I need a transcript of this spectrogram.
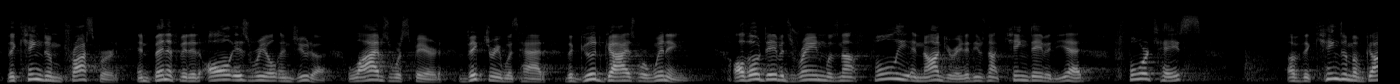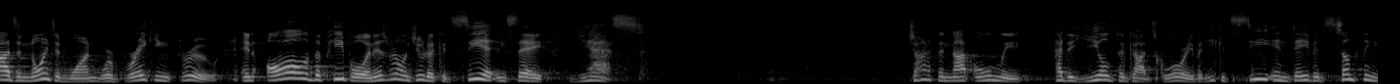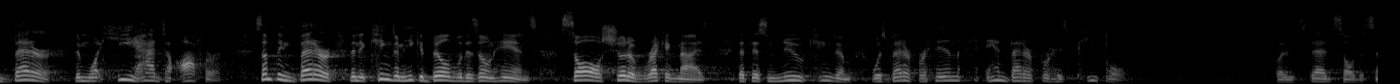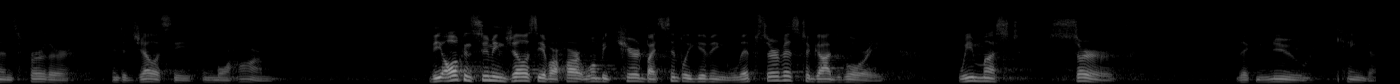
The kingdom prospered and benefited all Israel and Judah. Lives were spared, victory was had, the good guys were winning. Although David's reign was not fully inaugurated, he was not King David yet, foretastes of the kingdom of God's anointed one were breaking through. And all of the people in Israel and Judah could see it and say, Yes. Jonathan not only had to yield to God's glory, but he could see in David something better than what he had to offer, something better than a kingdom he could build with his own hands. Saul should have recognized that this new kingdom was better for him and better for his people. But instead, Saul descends further into jealousy and more harm. The all consuming jealousy of our heart won't be cured by simply giving lip service to God's glory. We must serve the new kingdom.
